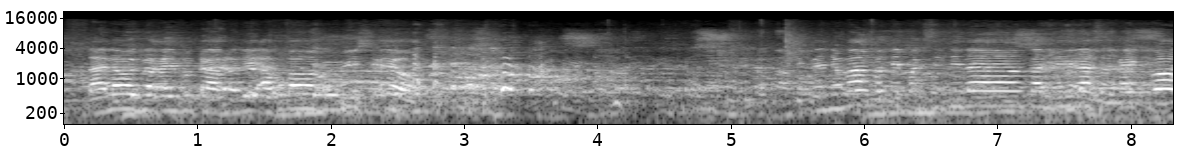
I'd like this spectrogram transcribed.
Sana wag na kayo magkamali. Ako pa mag-wish kayo. Tignan nyo nga, pati pagsindi ng kandila sa cake ko.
